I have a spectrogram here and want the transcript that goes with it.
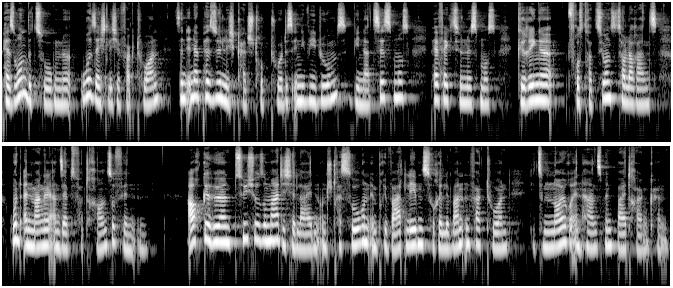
Personenbezogene ursächliche Faktoren sind in der Persönlichkeitsstruktur des Individuums wie Narzissmus, Perfektionismus, geringe Frustrationstoleranz und ein Mangel an Selbstvertrauen zu finden. Auch gehören psychosomatische Leiden und Stressoren im Privatleben zu relevanten Faktoren, die zum Neuroenhancement beitragen können.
